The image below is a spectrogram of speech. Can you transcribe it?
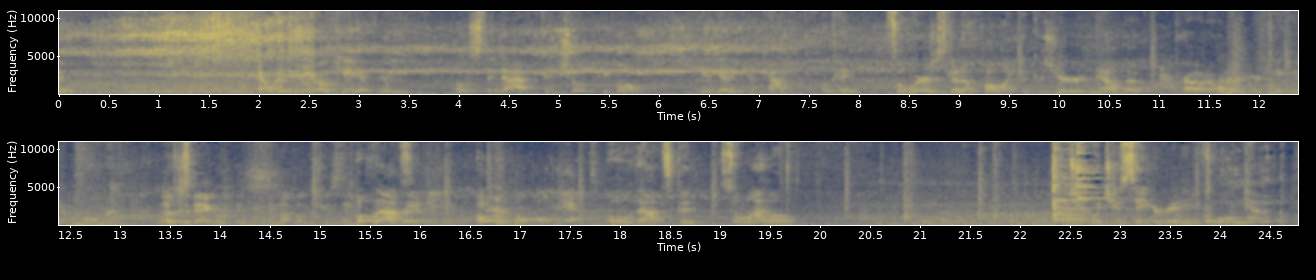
And would it be okay if we posted that and showed people you getting your cat? Okay. So we're just gonna follow you because you're now the proud owner and you're taking him home and No, today we're picking him up on Tuesday. Oh, He's Oh, not that's- ready oh. to go home yet. Oh, that's good. So Milo, would you say you're ready to go home yet?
